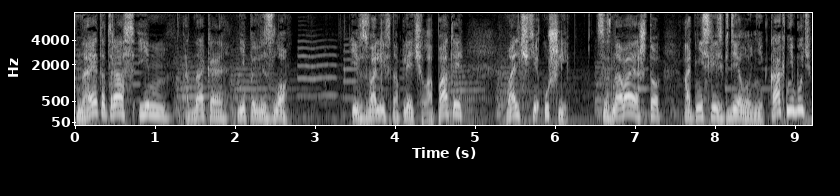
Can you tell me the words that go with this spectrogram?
На этот раз им, однако, не повезло. И, взвалив на плечи лопаты, мальчики ушли – сознавая, что отнеслись к делу не как-нибудь,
